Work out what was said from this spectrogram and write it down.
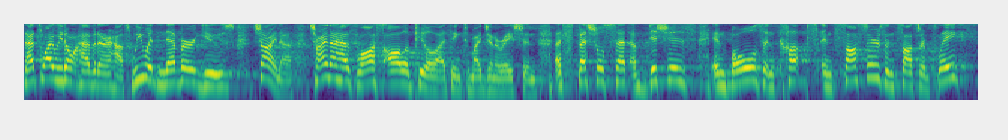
That's why we don't have it in our house. We would never use China. China has lost all appeal, I think, to my generation. A special set of dishes and bowls and cups and saucers and saucer plates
